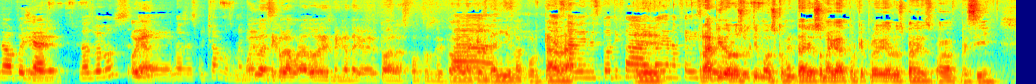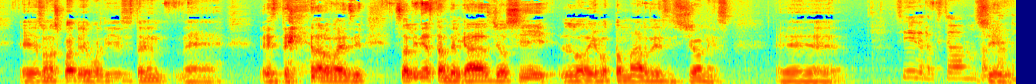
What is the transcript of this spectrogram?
No, pues ya. Eh, Nos vemos. oigan. eh, nos escuchamos mañana. Vuélvanse colaboradores, me encantaría ver todas las fotos de toda la Ay, gente ahí en la portada. Ya saben, Spotify, Eh, vayan a Facebook. rápido, los últimos comentarios. Oh my god, ¿por qué prohibió los paneles? Ah, pues sí. Eh, son las 4 y están. Eh, este, no lo voy a decir. Son líneas tan delgadas. Yo sí lo dejo tomar decisiones. Eh, Sí, de lo que estábamos Sí. hablando.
